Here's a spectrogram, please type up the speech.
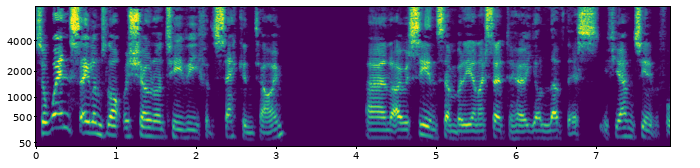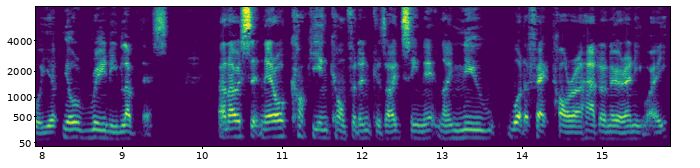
So when Salem's Lot was shown on TV for the second time, and I was seeing somebody, and I said to her, "You'll love this. If you haven't seen it before, you, you'll really love this." And I was sitting there all cocky and confident because I'd seen it and I knew what effect horror had on her anyway.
